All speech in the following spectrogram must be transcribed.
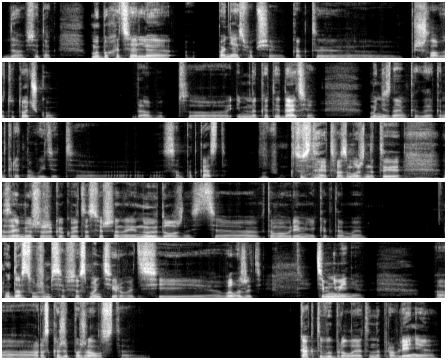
Да, все так. Мы бы хотели понять вообще, как ты пришла в эту точку, да, вот именно к этой дате. Мы не знаем, когда конкретно выйдет сам подкаст. Кто знает, возможно, ты займешь уже какую-то совершенно иную должность к тому времени, когда мы удосужимся все смонтировать и выложить. Тем не менее, э, расскажи, пожалуйста, как ты выбрала это направление,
